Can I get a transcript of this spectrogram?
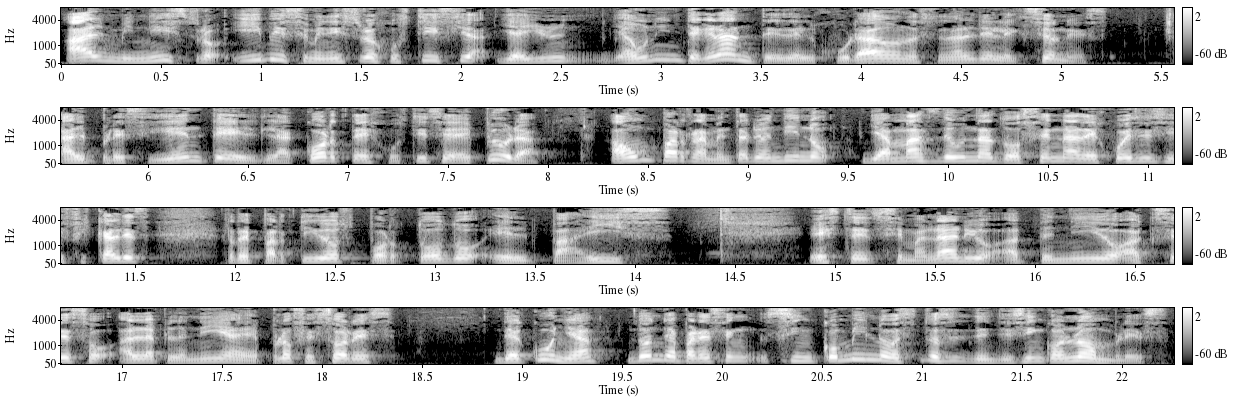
al ministro y viceministro de Justicia y a un, integrante del Jurado Nacional de Elecciones, al presidente de la Corte de Justicia de Piura, a un parlamentario andino y a más de una docena de jueces y fiscales repartidos por todo el país. Este semanario ha tenido acceso a la planilla de profesores, de Acuña, donde aparecen 5.975 nombres.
